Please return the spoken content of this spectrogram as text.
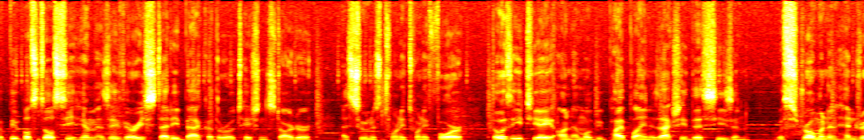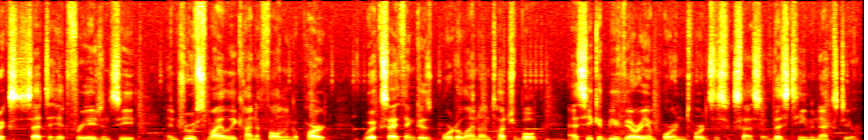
but people still see him as a very steady back of the rotation starter as soon as 2024, though his ETA on MLB Pipeline is actually this season. With Stroman and Hendricks set to hit free agency and Drew Smyly kind of falling apart, Wicks I think is borderline untouchable as he could be very important towards the success of this team next year.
